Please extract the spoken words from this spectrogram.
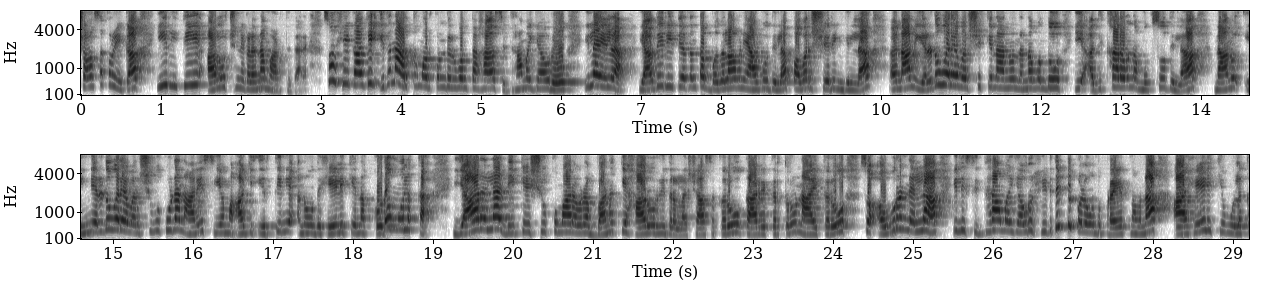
ಶಾಸಕರು ಈಗ ಈ ರೀತಿ ಆಲೋಚನೆಗಳನ್ನ ಮಾಡ್ತಿದ್ದಾರೆ. ಸೊ ಹೀಗಾಗಿ ಇದನ್ನ ಅರ್ಥ ಮಾಡ್ಕೊಂಡಿರುವಂತಹ ಸಿದ್ದರಾಮಯ್ಯ ಅವರು, ಇಲ್ಲ ಇಲ್ಲ, ಯಾವುದೇ ರೀತಿಯಾದಂತಹ ಬದಲಾವಣೆ ಆಗೋದಿಲ್ಲ, ಪವರ್ ಶೇರಿಂಗ್ ಇಲ್ಲ. ನಾನು ಎರಡೂವರೆ ವರ್ಷಕ್ಕೆ ನಾನು ನನ್ನ ಒಂದು ಈ ಅಧಿಕಾರವನ್ನ ಮುಗಿಸೋದಿಲ್ಲ. ನಾನು ಇನ್ನೆರಡೂವರೆ ವರ್ಷವೂ ಕೂಡ ನಾನೇ ಸಿಎಂ ಆಗಿ ಇರ್ತೀನಿ ಅನ್ನೋದು ಹೇಳಿಕೆಯನ್ನ ಕೊಡೋ ಮೂಲಕ ಯಾರೆಲ್ಲ ಡಿ ಕೆ ಶಿವಕುಮಾರ್ ಅವರ ಬಣಕ್ಕೆ ಹಾರೋರಿದ್ರಲ್ಲ ಶಾಸಕರು, ಕಾರ್ಯಕರ್ತರು, ನಾಯಕರು ಸೊ ಅವರನ್ನೆಲ್ಲ ಇಲ್ಲಿ ಸಿದ್ದರಾಮಯ್ಯ ಅವರು ಹಿಡಿದಿಟ್ಟುಕೊಳ್ಳೋ ಒಂದು ಪ್ರಯತ್ನವನ್ನ ಆ ಹೇಳಿಕೆ ಮೂಲಕ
